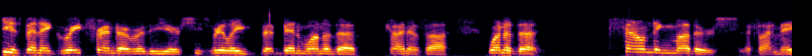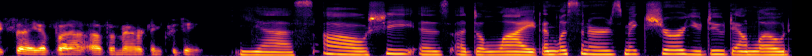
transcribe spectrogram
she has been a great friend over the years. She's really been one of the kind of uh, one of the founding mothers, if I may say, of uh, of American cuisine. Yes. Oh, she is a delight. And listeners, make sure you do download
